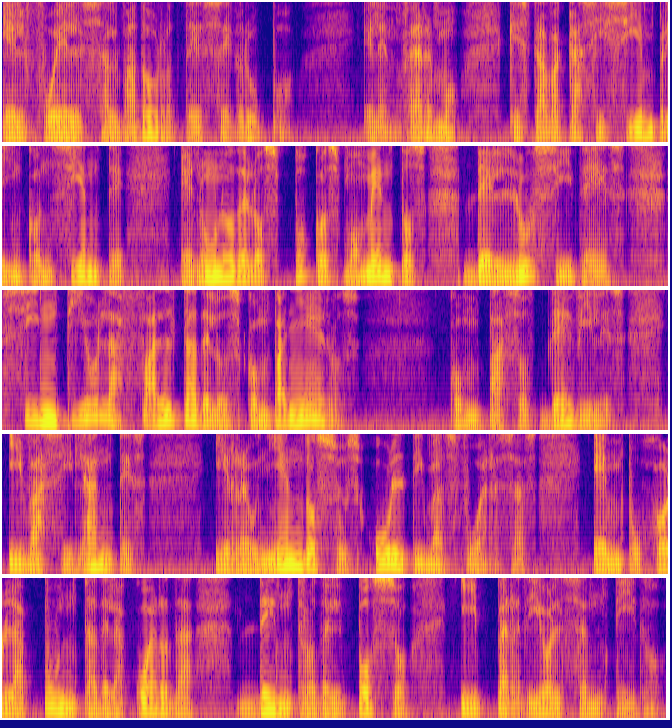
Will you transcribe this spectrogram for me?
Él fue el salvador de ese grupo. El enfermo, que estaba casi siempre inconsciente, en uno de los pocos momentos de lucidez, sintió la falta de los compañeros. Con pasos débiles y vacilantes, y reuniendo sus últimas fuerzas, empujó la punta de la cuerda dentro del pozo y perdió el sentido.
